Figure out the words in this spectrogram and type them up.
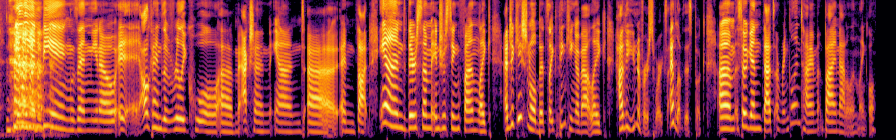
alien beings and you know it, all kinds of really cool um, action and uh, and thought. And there's some interesting, fun like educational bits, like thinking about like how the universe works. I love this book. Um, so again, that's A Wrinkle in Time by Madeleine L'Engle.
